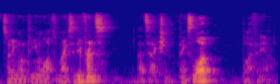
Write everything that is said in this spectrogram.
it's only one thing in life that makes a difference. That's action. Thanks a lot. Bye for now.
